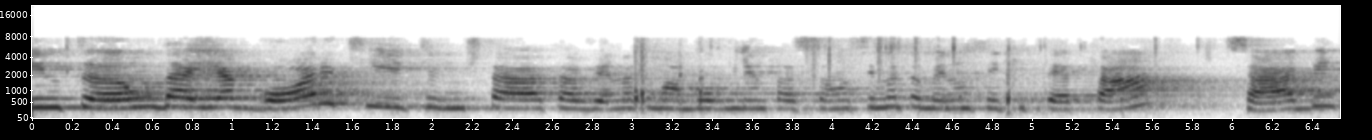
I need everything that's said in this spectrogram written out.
Então, daí agora que, que a gente tá, tá vendo uma movimentação assim, mas também não sei que pé tá, sabe?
